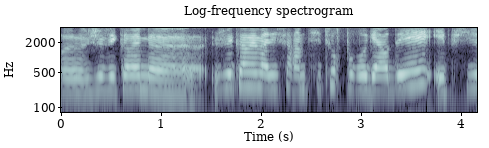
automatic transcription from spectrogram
euh, je vais quand même, euh, je vais quand même aller faire un petit tour pour regarder. Et puis,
